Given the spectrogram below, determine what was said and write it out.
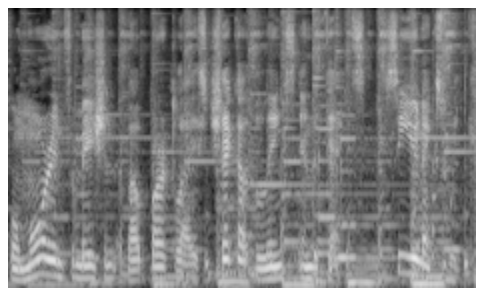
For more information about bark lice, check out the links in the text. See you next week.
